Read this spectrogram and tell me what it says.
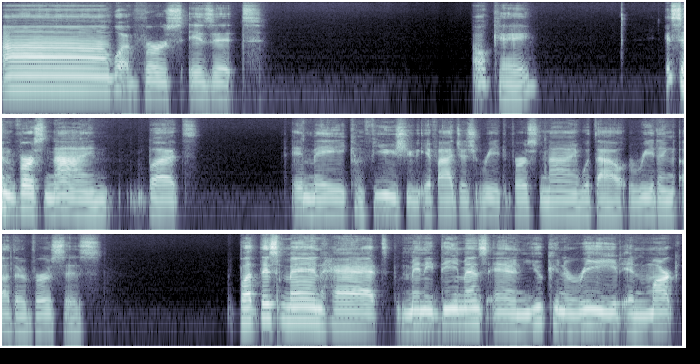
Uh, what verse is it? Okay. It's in verse 9, but it may confuse you if I just read verse 9 without reading other verses. But this man had many demons, and you can read in Mark,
